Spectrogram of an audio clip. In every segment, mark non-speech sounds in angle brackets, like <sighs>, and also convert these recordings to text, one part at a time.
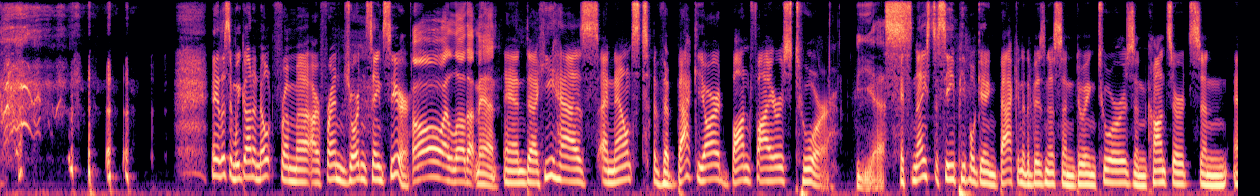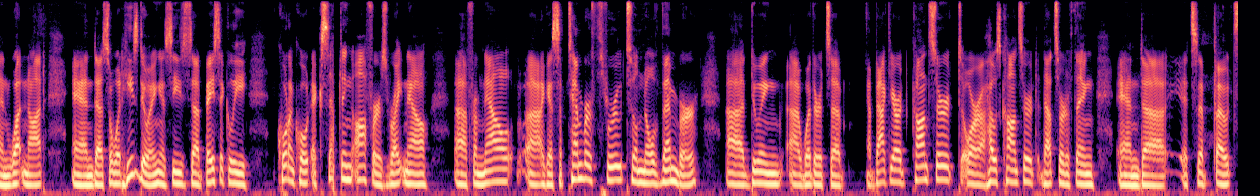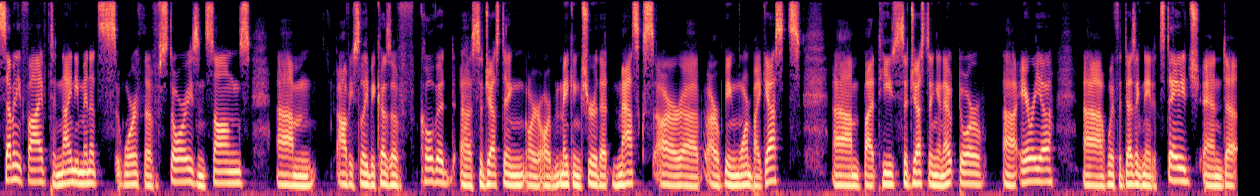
hey, listen, we got a note from uh, our friend Jordan St. Cyr. Oh, I love that man. And uh, he has announced the Backyard Bonfires Tour. Yes. It's nice to see people getting back into the business and doing tours and concerts and and whatnot. And uh, so what he's doing is he's uh, basically quote unquote accepting offers right now. Uh, from now, uh, I guess September through till November, uh, doing uh, whether it's a, a backyard concert or a house concert, that sort of thing. And uh, it's about 75 to 90 minutes worth of stories and songs. Um, obviously because of COVID, uh, suggesting or, or making sure that masks are are being worn by guests. Um, but he's suggesting an outdoor uh, area uh, with a designated stage and. Uh,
